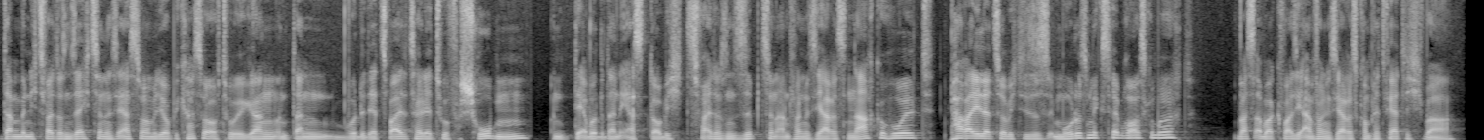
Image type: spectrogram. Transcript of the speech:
Dann bin ich 2016 das erste Mal mit Jo Picasso auf Tour gegangen und dann wurde der zweite Teil der Tour verschoben und der wurde dann erst, glaube ich, 2017, Anfang des Jahres nachgeholt. Parallel dazu habe ich dieses Im Modus Mixtape rausgebracht, was aber quasi Anfang des Jahres komplett fertig war.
